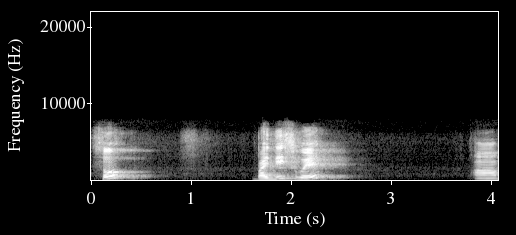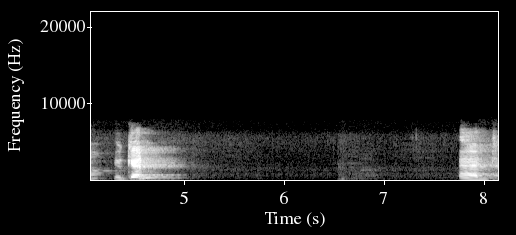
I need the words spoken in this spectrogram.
So by this way uh, you can add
